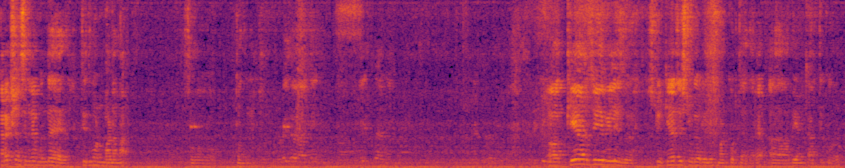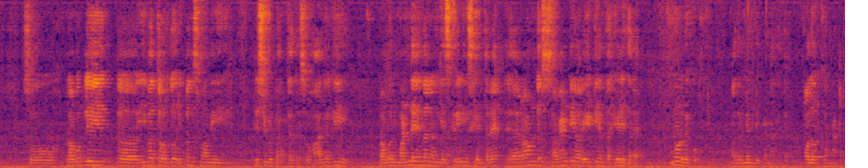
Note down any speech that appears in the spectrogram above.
ಕರೆಕ್ಷನ್ಸ್ ಇದ್ದರೆ ಮುಂದೆ ತಿದ್ಕೊಂಡು ಮಾಡೋಣ. ಸೊ ತೊಂದರೆ K R G release K R G studio release ಮಾಡ್ಕೊಡ್ತಾ ಇದ್ದಾರೆ ಅಭಿಯಾನ್ ಕಾರ್ತಿಕ್ ಅವರು. ಸೊ ಪ್ರಾಬಬ್ಲಿ ಇವತ್ತು ಅವ್ರದ್ದು ರಿಪನ್ ಸ್ವಾಮಿ ಡಿಸ್ಟ್ರಿಬ್ಯೂಟ್ ಆಗ್ತಾ ಇದೆ. ಸೊ ಹಾಗಾಗಿ ಪ್ರಾಬಲ್ ಮಂಡೆಯಿಂದ ನನಗೆ ಸ್ಕ್ರೀನಿಂಗ್ಸ್ ಹೇಳ್ತಾರೆ. ಅರೌಂಡ್ ಸೆವೆಂಟಿ ಆರ್ ಏಯ್ಟಿ ಅಂತ ಹೇಳಿದ್ದಾರೆ. ನೋಡಬೇಕು. ಅದ್ರ ಮೇಲೆ ಡಿಪೆಂಡ್ ಆಗುತ್ತೆ. ಆಲ್ ಓವರ್ ಕರ್ನಾಟಕ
